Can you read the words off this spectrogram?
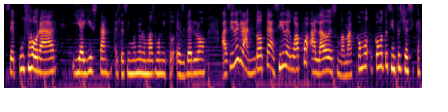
se puso a orar y ahí está el testimonio, lo más bonito es verlo así de grandote, así de guapo al lado de su mamá. ¿Cómo, cómo te sientes, Jessica?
